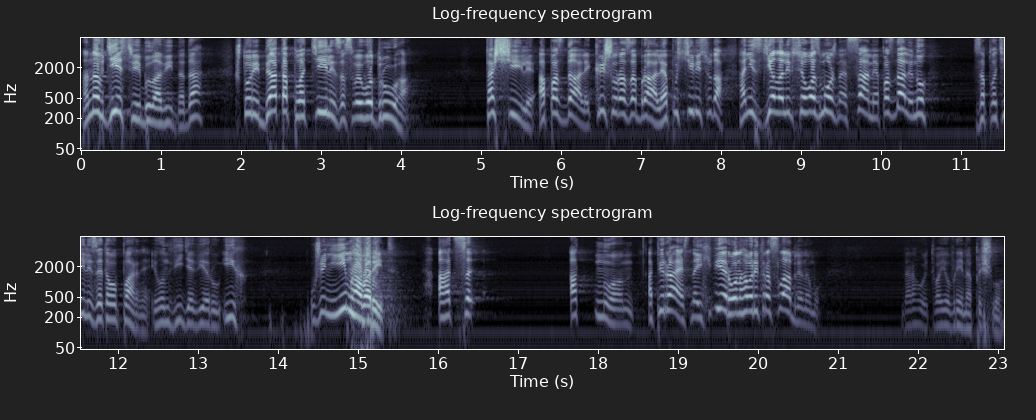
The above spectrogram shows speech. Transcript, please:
Она в действии была видно, да? Что ребята платили за своего друга. Тащили, опоздали, крышу разобрали, опустили сюда. Они сделали все возможное, сами опоздали, но заплатили за этого парня. И он, видя веру их, уже не им говорит, а от, от, ну, опираясь на их веру, он говорит расслабленному. Дорогой, твое время пришло.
